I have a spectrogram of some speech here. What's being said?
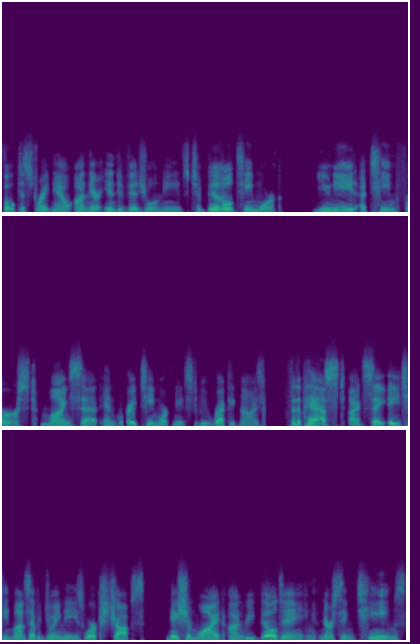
focused right now on their individual needs. To build teamwork, you need a team first mindset, and great teamwork needs to be recognized. For the past, I'd say 18 months, I've been doing these workshops nationwide on rebuilding nursing teams.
